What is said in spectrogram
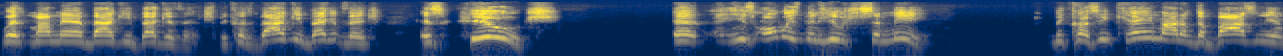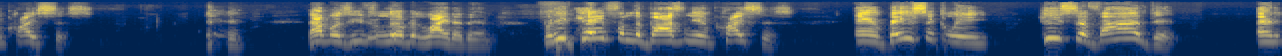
with my man Baggy Begovic because Baggy Begovic is huge. And he's always been huge to me because he came out of the Bosnian crisis. that was even a little bit lighter then, but he came from the Bosnian crisis. And basically, he survived it. And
